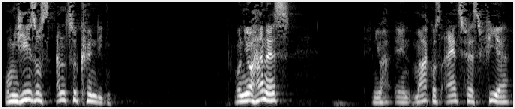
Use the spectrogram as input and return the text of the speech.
um Jesus anzukündigen. Und Johannes in Markus 1, Vers 4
